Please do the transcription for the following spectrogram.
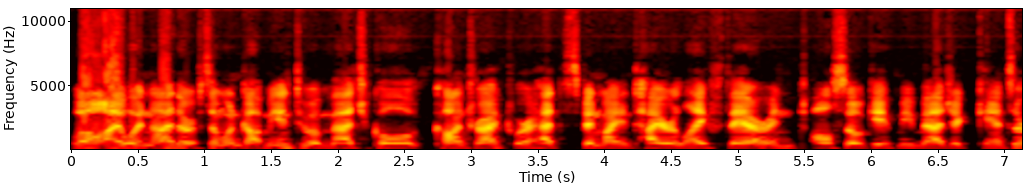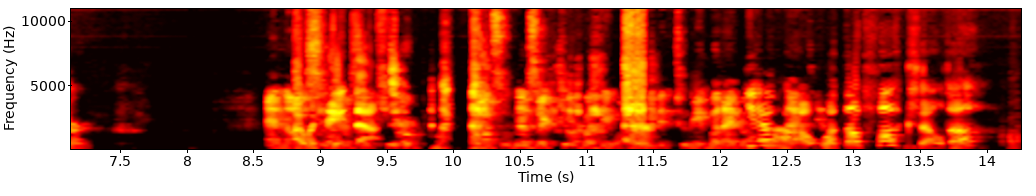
Well, I wouldn't either if someone got me into a magical contract where I had to spend my entire life there and also gave me magic cancer. And I would hate that. cure. Also, there's a cure, but they won't give it to me. But I don't. Yeah, what the fuck, Zelda?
